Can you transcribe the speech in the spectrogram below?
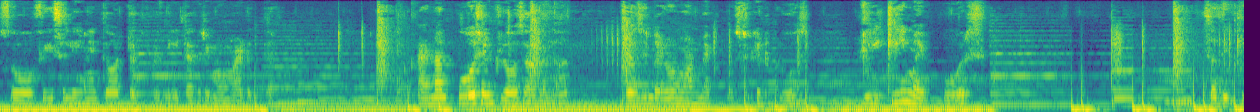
so ಫೇಸಲ್ಲಿ ಏನೇ ಥಾಟ್ ಇರ್ತದೆ ನೀಟಾಗಿ ರಿಮೂವ್ ಮಾಡುತ್ತೆ. ಆ್ಯಂಡ್ ನಾನು ಪೋರ್ಸ್ ಏನು ಕ್ಲೋಸ್ ಆಗಲ್ಲ. Present I don't want my pores to get close weekly my pores so ಅದಕ್ಕೆ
